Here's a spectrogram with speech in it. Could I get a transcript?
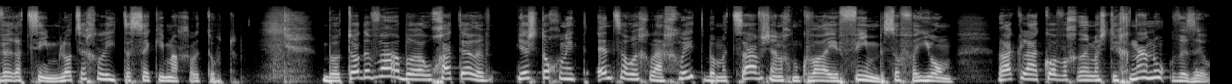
ורצים, לא צריך להתעסק עם ההחלטות. באותו דבר בארוחת ערב, יש תוכנית, אין צורך להחליט במצב שאנחנו כבר עייפים בסוף היום, רק לעקוב אחרי מה שתכננו וזהו.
